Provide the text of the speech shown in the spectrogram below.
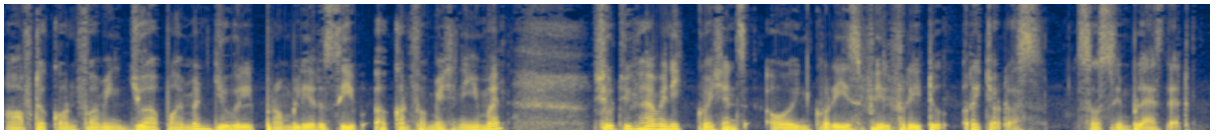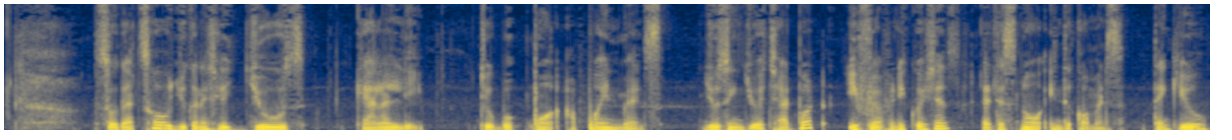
after confirming your appointment you will promptly receive a confirmation email. Should you have any questions or inquiries feel free to reach out to us. So simple as that. So that's how you can actually use calendly to book more appointments using your chatbot. If you have any questions let us know in the comments. Thank you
